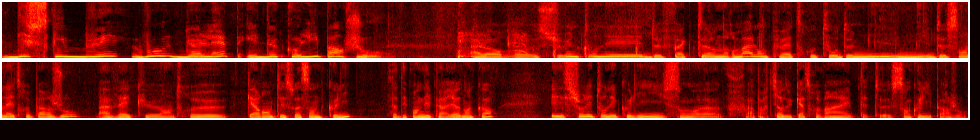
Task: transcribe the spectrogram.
Distribuez-vous de lettres et de colis par jour? Alors, euh, sur une tournée de facteurs normale, on peut être autour de 1000-1200 lettres par jour, avec euh, entre 40 et 60 colis. Ça dépend des périodes encore. Et sur les tournées colis, ils sont euh, à partir de 80 et peut-être 100 colis par jour.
